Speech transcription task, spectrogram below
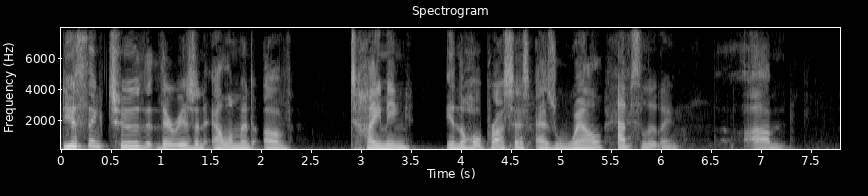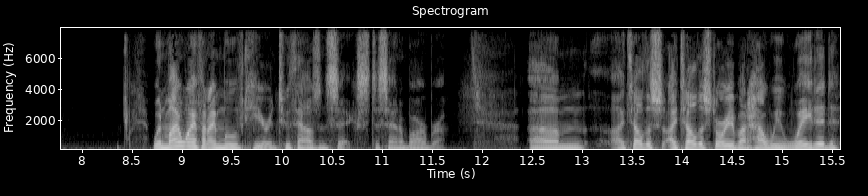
do you think too that there is an element of timing in the whole process as well Absolutely. when my wife and I moved here in 2006 to Santa Barbara, um, I tell this I tell the story about how we waited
